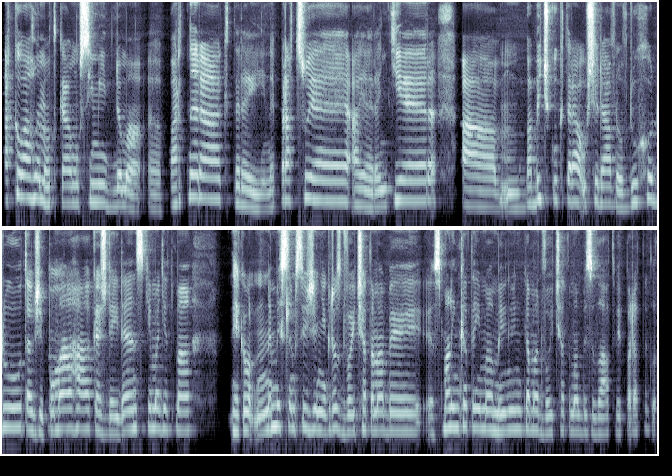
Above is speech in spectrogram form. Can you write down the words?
takováhle matka musí mít doma eh, partnera, který nepracuje a je rentier a mm, babičku, která už je dávno v důchodu, takže pomáhá každý den s těma dětma jako nemyslím si, že někdo s dvojčatama by, s malinkatýma miminkama dvojčatama by zvládl vypadat takhle.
